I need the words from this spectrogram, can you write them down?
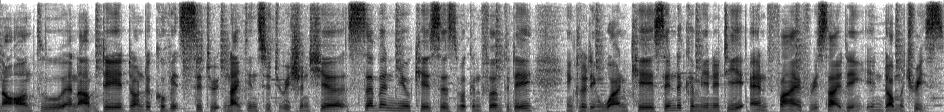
Now on to an update on the COVID-19 situation here. Seven new cases were confirmed today, including one case in the community and five residing in dormitories.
